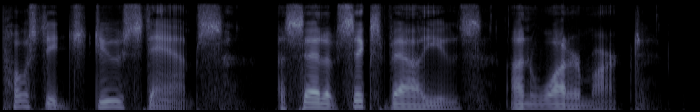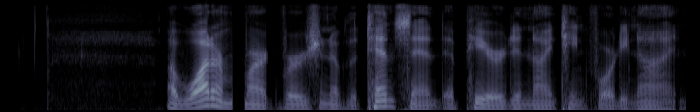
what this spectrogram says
postage due stamps, a set of six values, unwatermarked. A watermark version of the 10 cent appeared in 1949.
